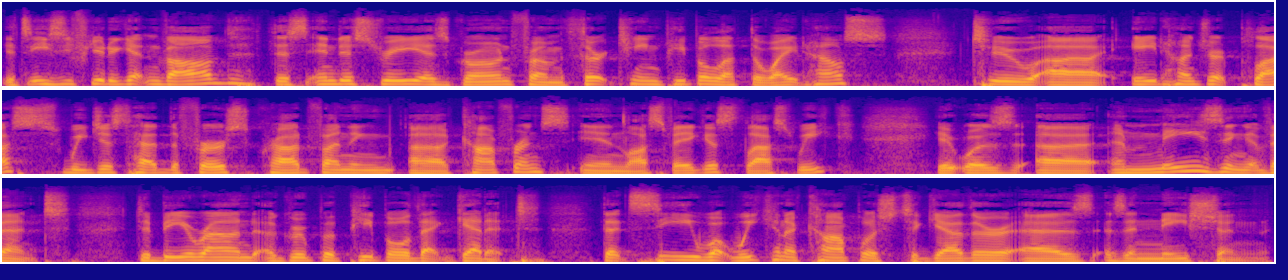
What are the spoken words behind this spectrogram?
it's easy for you to get involved. This industry has grown from 13 people at the White House to uh, 800 plus. We just had the first crowdfunding uh, conference in Las Vegas last week. It was uh, an amazing event to be around a group of people that get it, that see what we can accomplish together as, as a nation.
